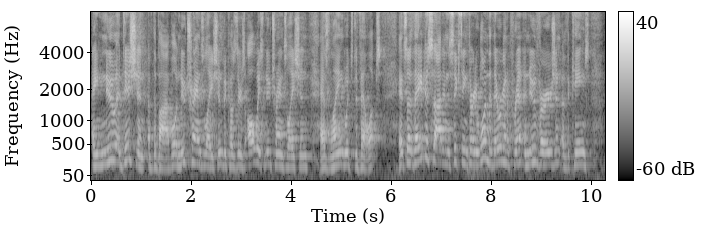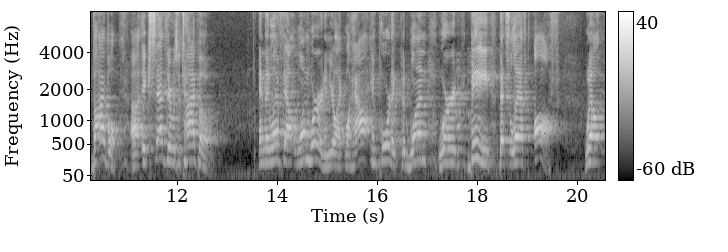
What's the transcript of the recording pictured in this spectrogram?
a new edition of the Bible, a new translation, because there's always new translation as language develops. And so they decided in 1631 that they were going to print a new version of the King's Bible, uh, except there was a typo and they left out one word, and you're like, well, how important could one word be that's left off? Well,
